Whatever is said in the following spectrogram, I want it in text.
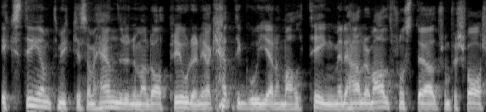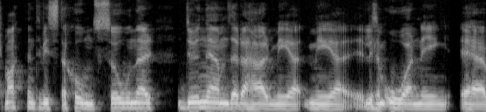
extremt mycket som händer under mandatperioden. Jag kan inte gå igenom allting, men det handlar om allt från stöd från Försvarsmakten till visitationszoner. Du nämnde det här med, med liksom ordning eh,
